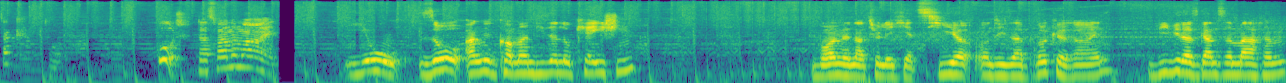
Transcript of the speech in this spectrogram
Zack. Gut, das war Nummer 1. Jo, so angekommen an dieser Location wollen wir natürlich jetzt hier unter dieser Brücke rein. Wie wir das Ganze machen,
